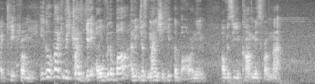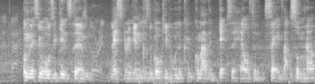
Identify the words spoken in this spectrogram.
A kick from. It looked like he was trying to get it over the bar, and it just managed to hit the bar. And it, obviously, you can't miss from that, unless it was against um, Leicester again, because the goalkeeper would have come out of the depths of hell to save that somehow.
